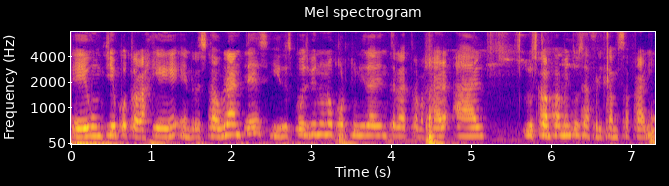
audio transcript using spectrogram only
Eh, un tiempo trabajé en restaurantes y después vino una oportunidad de entrar a trabajar a los campamentos de Africam Safari.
